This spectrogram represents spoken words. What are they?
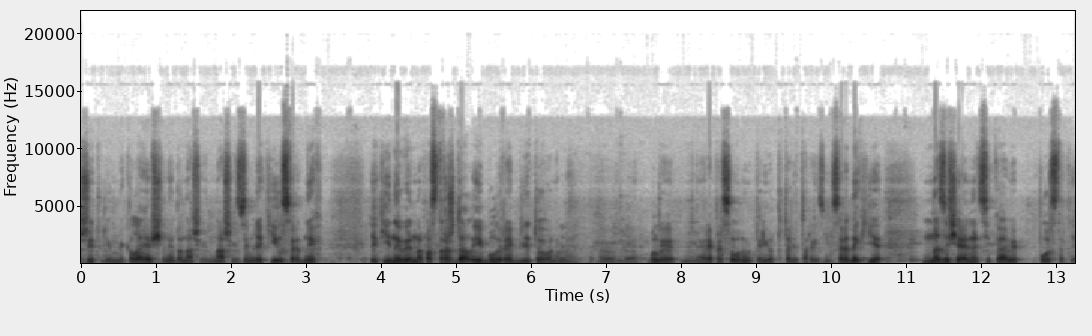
жителів Миколаївщини, до наших, наших земляків, серед них, які невинно постраждали і були реабілітованими, е, були репресованими в період тоталітаризму. Серед них є надзвичайно цікаві постаті.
